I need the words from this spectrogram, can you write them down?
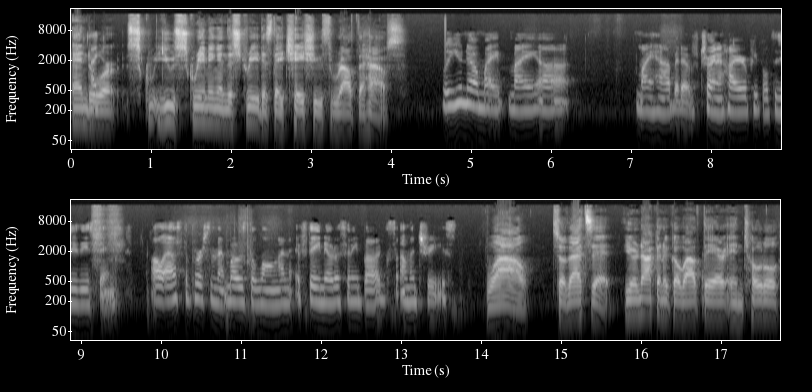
and or sc- you screaming in the street as they chase you throughout the house. Well, you know my my uh, my habit of trying to hire people to do these things. I'll ask the person that mows the lawn if they notice any bugs on the trees. Wow. So that's it. You're not going to go out there in total.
